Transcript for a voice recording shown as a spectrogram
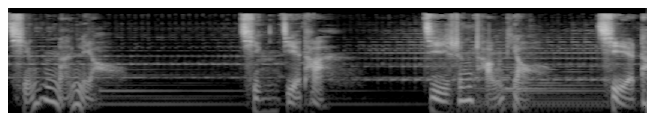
情难了。轻嗟叹，几声长调，且待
